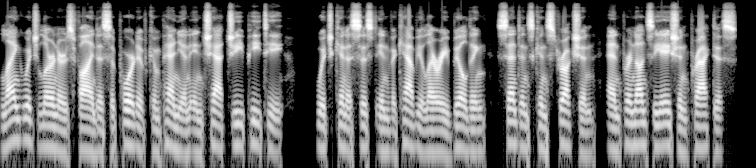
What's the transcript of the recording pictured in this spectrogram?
Language learners find a supportive companion in ChatGPT, which can assist in vocabulary building, sentence construction, and pronunciation practice.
